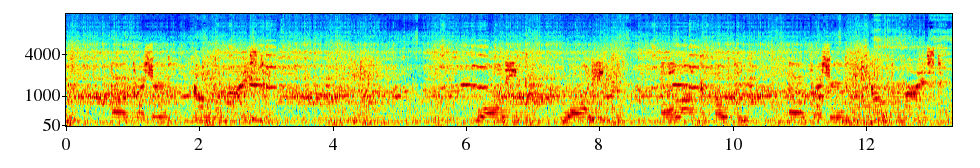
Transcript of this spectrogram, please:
Air pressure compromised. Warning, warning. Airlock open. Air pressure compromised.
